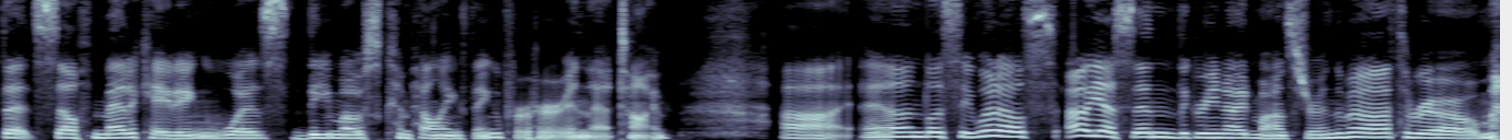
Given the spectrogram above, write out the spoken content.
that self medicating was the most compelling thing for her in that time. Uh, and let's see what else. Oh yes, and the green-eyed monster in the bathroom.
